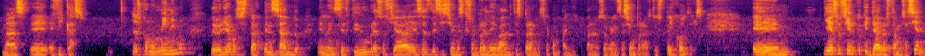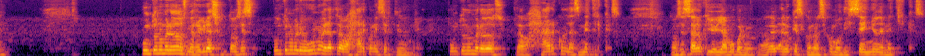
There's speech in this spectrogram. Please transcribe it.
más eh, eficaz. Entonces, como mínimo, deberíamos estar pensando en la incertidumbre asociada a esas decisiones que son relevantes para nuestra compañía, para nuestra organización, para nuestros stakeholders. Em, y eso siento que ya lo estamos haciendo. Punto número dos, me regreso. Entonces, punto número uno era trabajar con la incertidumbre. Punto número dos, trabajar con las métricas. Entonces es algo que yo llamo, bueno, algo que se conoce como diseño de métricas.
